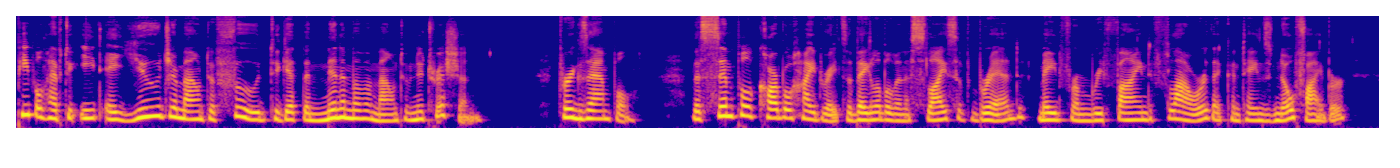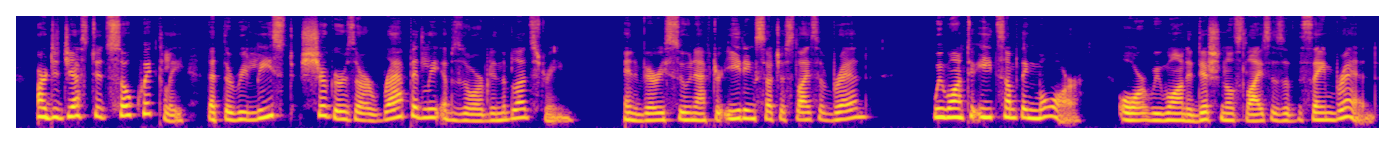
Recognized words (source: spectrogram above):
People have to eat a huge amount of food to get the minimum amount of nutrition. For example, the simple carbohydrates available in a slice of bread made from refined flour that contains no fiber are digested so quickly that the released sugars are rapidly absorbed in the bloodstream. And very soon after eating such a slice of bread, we want to eat something more, or we want additional slices of the same bread.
